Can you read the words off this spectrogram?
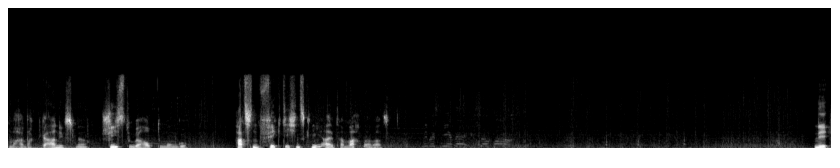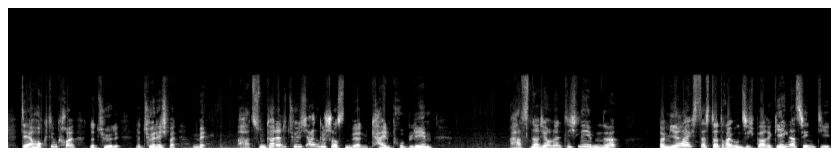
Mach einfach gar nichts mehr. Schießt du überhaupt, du Mongo? Einen Fick dich ins Knie, Alter? Mach mal was. Nee, der hockt im Kreuz. Natürlich, natürlich, weil Hudson kann ja natürlich angeschossen werden. Kein Problem. Hudson hat ja unendlich Leben, ne? Bei mir reicht es, dass da drei unsichtbare Gegner sind, die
